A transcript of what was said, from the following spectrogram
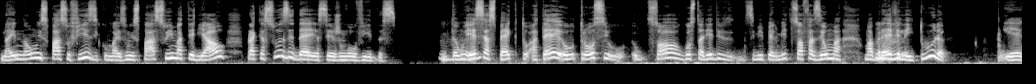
Daí não um espaço físico, mas um espaço imaterial para que as suas ideias sejam ouvidas. Então, uhum. esse aspecto, até eu trouxe, eu só gostaria de, se me permite, só fazer uma, uma breve uhum. leitura e é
